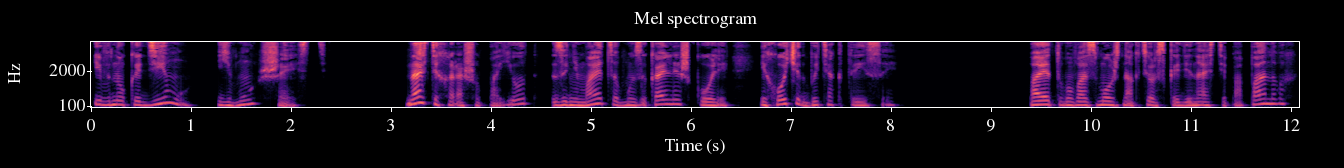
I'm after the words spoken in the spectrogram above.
и внука Диму ему шесть. Настя хорошо поет, занимается в музыкальной школе и хочет быть актрисой. Поэтому, возможно, актерская династия Папановых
